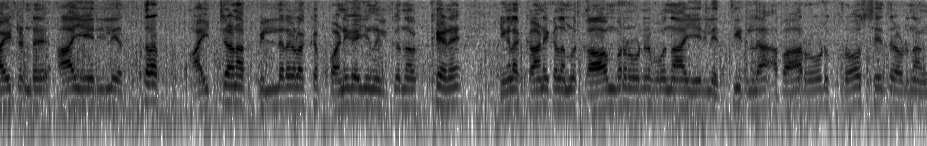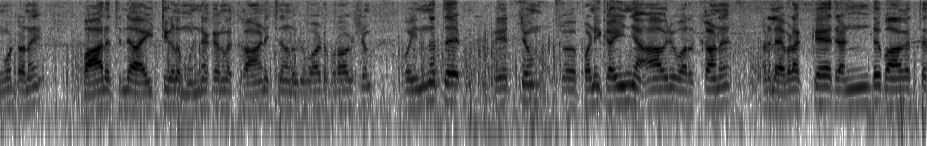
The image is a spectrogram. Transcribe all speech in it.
ആയിട്ടുണ്ട്. ആ ഏരിയയിൽ എത്ര ഹൈറ്റാണ് ആ പില്ലറുകളൊക്കെ പണി കഴിഞ്ഞ് നിൽക്കുന്നതൊക്കെയാണ് നിങ്ങളെ കാണിക്കാൻ നമ്മൾ കാവമ്പറ റോഡിന് പോകുന്ന ആ ഏരിയയിൽ എത്തിയിട്ടില്ല. അപ്പോൾ ആ റോഡ് ക്രോസ് ചെയ്തിട്ട് അവിടുന്ന് അങ്ങോട്ടാണ് പാലത്തിന്റെ ഐറ്റുകൾ മുന്നക്കങ്ങൾ കാണിച്ചതാണ് ഒരുപാട് പ്രാവശ്യം. അപ്പോൾ ഇന്നത്തെ ഏറ്റവും പണി കഴിഞ്ഞ ആ ഒരു വർക്കാണ്. അതിൽ എവിടെയൊക്കെ രണ്ട് ഭാഗത്തെ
